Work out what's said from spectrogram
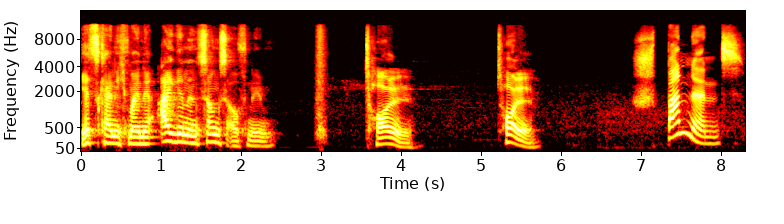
Jetzt kann ich meine eigenen Songs aufnehmen. Toll. Toll. Spannend,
